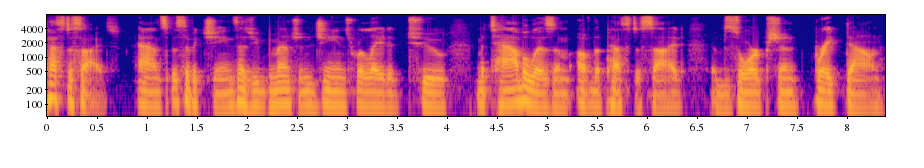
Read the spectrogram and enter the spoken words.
pesticides and specific genes, as you mentioned, genes related to metabolism of the pesticide, absorption, breakdown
